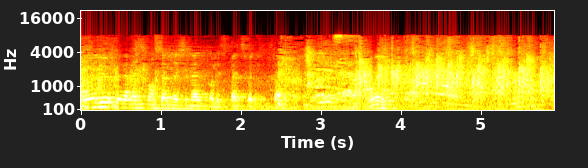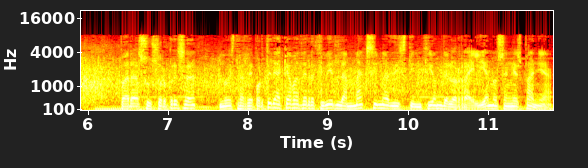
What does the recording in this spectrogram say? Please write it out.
Merveilleux que la responsable nationale pour l'Espagne soit une femme. Ouais. Para su sorpresa, nuestra reportera acaba de recibir la máxima distinción de los raelianos en España.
